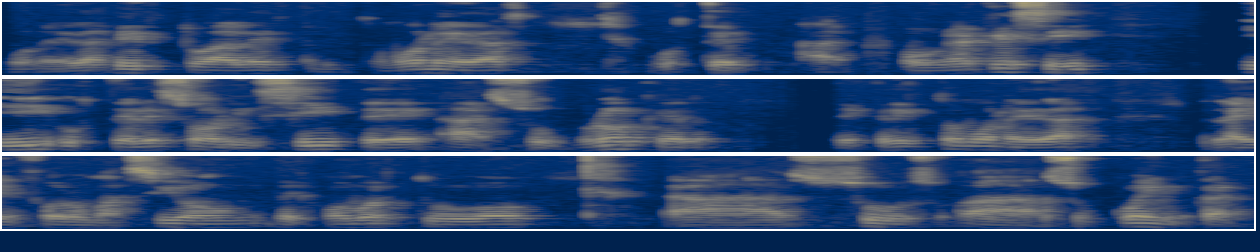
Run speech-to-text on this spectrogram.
monedas virtuales, criptomonedas, usted ponga que sí y usted le solicite a su broker de criptomonedas la información de cómo estuvo a su cuenta,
